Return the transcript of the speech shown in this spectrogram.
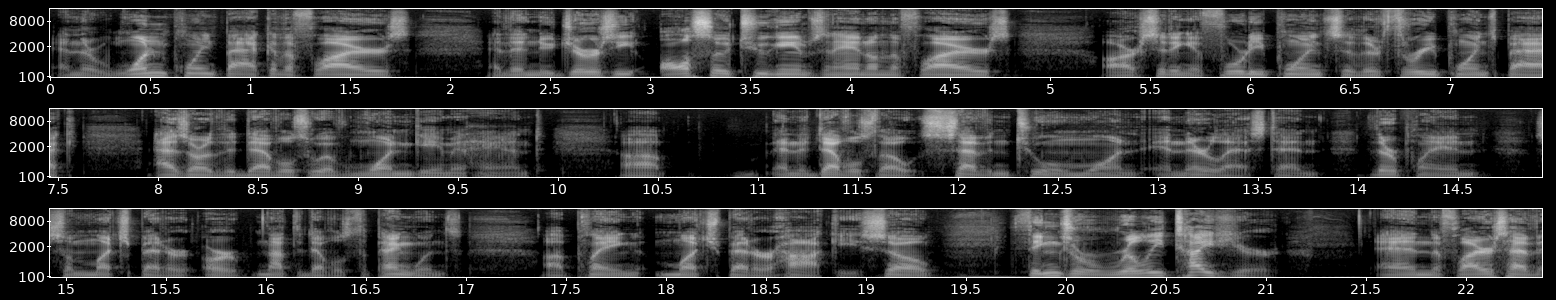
and they're one point back of the Flyers. And then New Jersey, also two games in hand on the Flyers, are sitting at 40 points, so they're three points back, as are the Devils, who have one game in hand. Uh, and the Devils, though, seven, two, and one in their last ten. They're playing some much better, or not the Devils, the Penguins, uh, playing much better hockey. So things are really tight here, and the Flyers have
